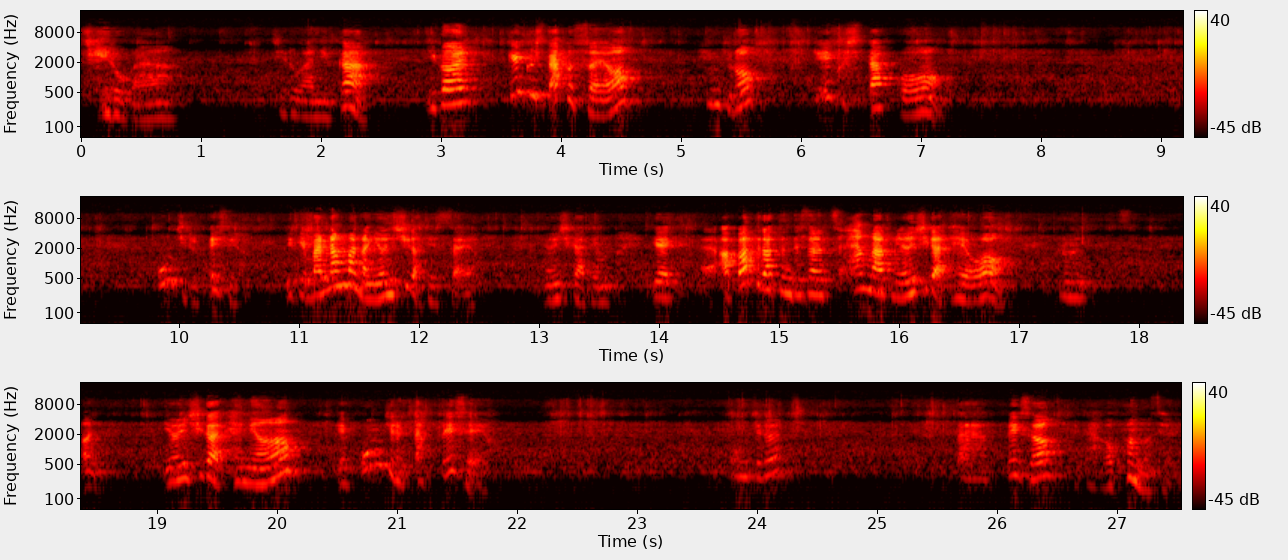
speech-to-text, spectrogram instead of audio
재료가, 재료가니까 이걸 깨끗이 닦았어요. 행주로 깨끗이 닦고, 꽁지를 빼세요. 이렇게 말랑말랑 연시가 됐어요. 연시가 되면 이게 아파트 같은 데서는 쫙 놔두면 연시가 돼요. 그러면 어, 연시가 되면 이렇게 꽁지를 딱 빼세요. 꽁지를 딱 빼서 다 엎어놓으세요.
